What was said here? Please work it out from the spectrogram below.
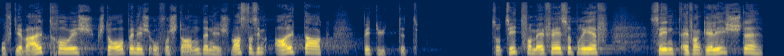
auf die Welt gekommen ist, gestorben ist und verstanden ist. Was das im Alltag bedeutet. Zur Zeit vom Epheserbrief sind Evangelisten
